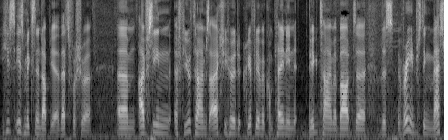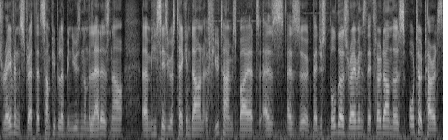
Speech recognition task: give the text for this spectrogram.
he's, he's mixing it up, yeah, that's for sure. Um, I've seen a few times, I actually heard Kreeflever complaining big time about uh, this very interesting mass Raven strat that some people have been using on the ladders now. Um, he says he was taken down a few times by it as, as Zerg. They just build those Ravens, they throw down those auto turrets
